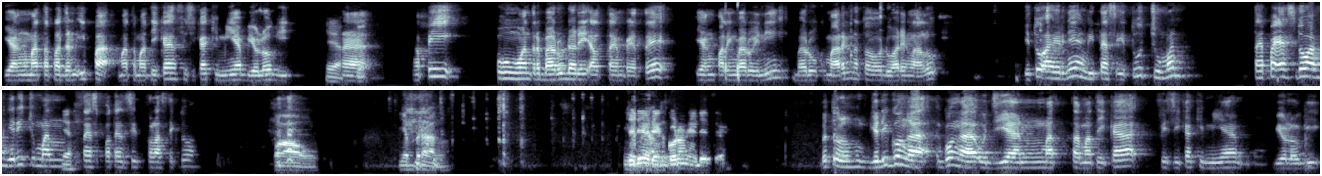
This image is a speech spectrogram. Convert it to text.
yang mata pelajaran IPA, matematika, fisika, kimia, biologi. Iya. Nah, tapi pengumuman terbaru dari LTMPT yang paling baru ini, baru kemarin atau dua hari yang lalu, itu akhirnya yang dites itu cuman TPS doang, jadi cuman Yes. tes potensi skolastik doang. Wow. Nyebrang. Jadi ada yang kurang ya, Det? ya? Betul. Jadi gua nggak gua nggak ujian matematika, fisika, kimia, biologi.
